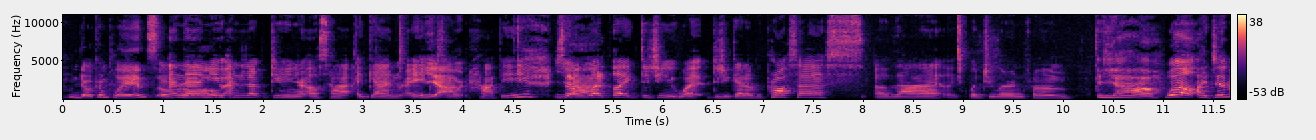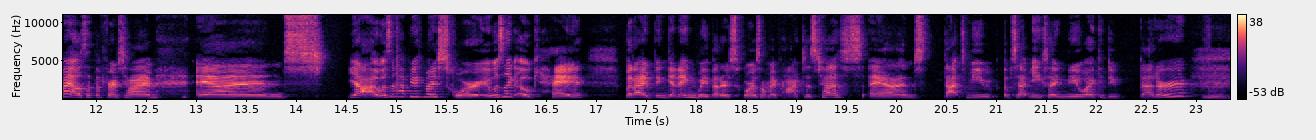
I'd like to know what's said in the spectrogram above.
No complaints overall. And then you ended up doing your LSAT again, right? Yeah. You weren't happy. So Yeah. what like did you what did you get out of the process of that? Like what did you learn from yeah. Well, I did my LSAT the first time, and yeah, I wasn't happy with my score. It was like okay, but I'd been getting way better scores on my practice tests, and that to me upset me because I knew I could do better. Mm-hmm.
